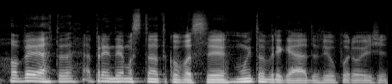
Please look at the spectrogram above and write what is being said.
Roberta, aprendemos tanto com você. Muito obrigado, viu, por hoje.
